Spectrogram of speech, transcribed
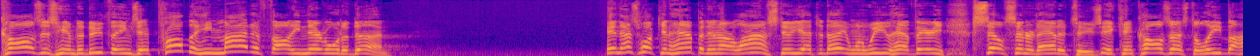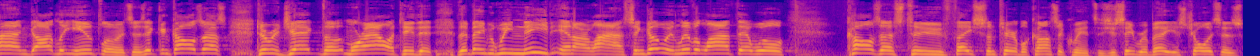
causes him to do things that probably he might have thought he never would have done. And that's what can happen in our lives still yet today when we have very self-centered attitudes. It can cause us to leave behind godly influences. It can cause us to reject the morality that, that maybe we need in our lives and go and live a life that will cause us to face some terrible consequences. You see, rebellious choices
